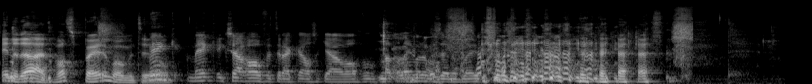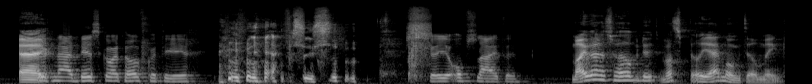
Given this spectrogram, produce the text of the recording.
inderdaad. Wat spelen momenteel? Mink, Mink, ik zou gewoon vertrekken als ik jou was, want het gaat alleen maar over Xenoblade. Eh, Terug naar het Discord hoofdkwartier. ja, precies. Kun je opsluiten. maar ik ben dus wel heel benieuwd. Wat speel jij momenteel, Mink?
